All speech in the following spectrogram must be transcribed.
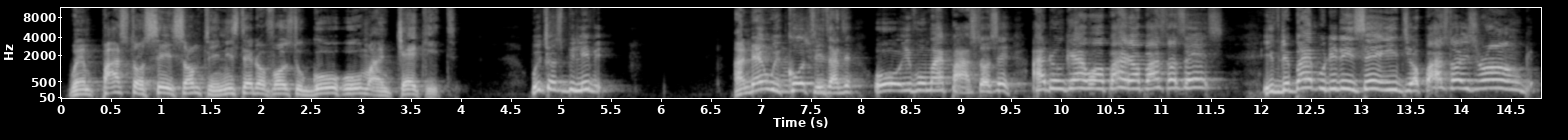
When pastor says something, instead of us to go home and check it, we just believe it. And then we quote it and say, oh, even my pastor said, I don't care what your pastor says. If the Bible didn't say it, your pastor is wrong.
